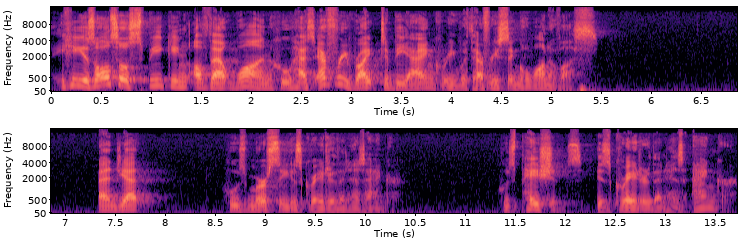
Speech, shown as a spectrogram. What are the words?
he is also speaking of that one who has every right to be angry with every single one of us, and yet whose mercy is greater than his anger, whose patience is greater than his anger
